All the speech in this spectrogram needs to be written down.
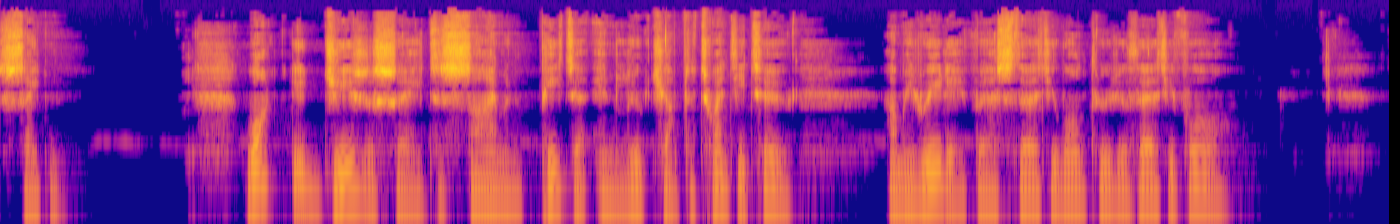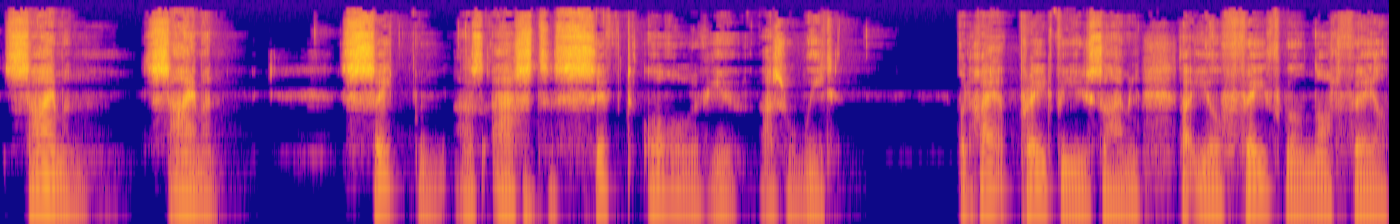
Satan. What did Jesus say to Simon Peter in Luke chapter 22? And we read it, verse 31 through to 34. Simon, Simon, Satan has asked to sift all of you as wheat. But I have prayed for you, Simon, that your faith will not fail,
